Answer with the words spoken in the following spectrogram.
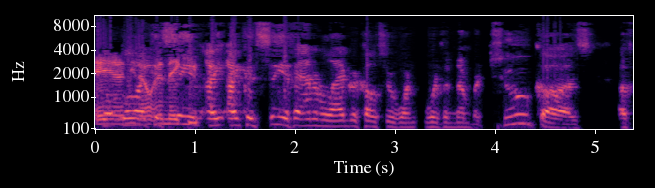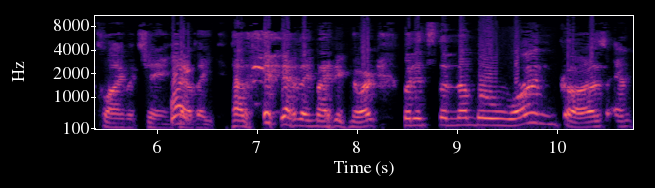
And well, well, you know, I could see keep... I, I, could see if animal agriculture were, were the number two cause of climate change, right. how they how they, how they might ignore it. But it's the number one cause, and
